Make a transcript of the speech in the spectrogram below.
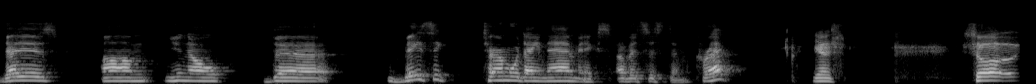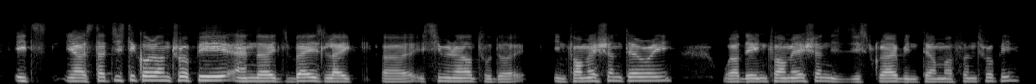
That is, um, you know, the basic thermodynamics of a system, correct? Yes. So it's yeah statistical entropy, and uh, it's based like uh, similar to the information theory, where the information is described in terms of entropy,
